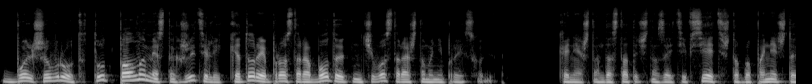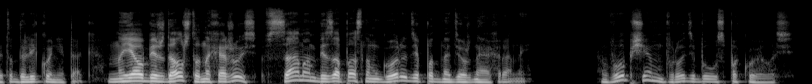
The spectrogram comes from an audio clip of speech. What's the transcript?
больше врут. Тут полно местных жителей, которые просто работают, ничего страшного не происходит. Конечно, достаточно зайти в сеть, чтобы понять, что это далеко не так. Но я убеждал, что нахожусь в самом безопасном городе под надежной охраной. В общем, вроде бы успокоилась.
